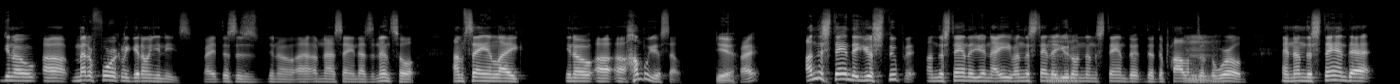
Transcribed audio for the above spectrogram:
you know, uh, metaphorically get on your knees, right? This is you know, I- I'm not saying that's an insult. I'm saying like you know, uh, uh, humble yourself. Yeah. Right. Understand that you're stupid. Understand that you're naive. Understand that you Mm. don't understand the, the, the problems of the Mm. world, and understand that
